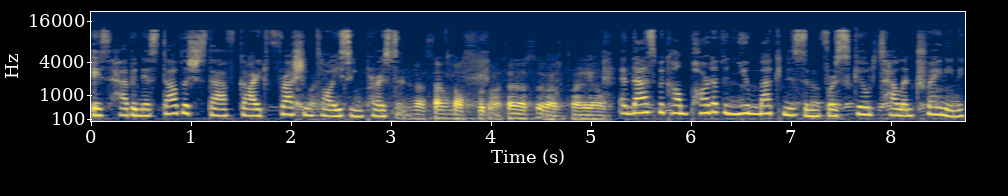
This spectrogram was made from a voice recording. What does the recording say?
is having established staff guide fresh employees in person. And that's become part of the new mechanism for skilled talent training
